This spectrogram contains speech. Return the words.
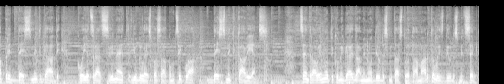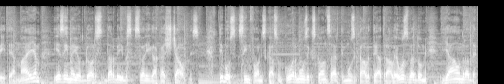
aprit desmit gadi, ko iecerēts svinēt jubilejas pasākumu ciklā Desmit kā viens. Centrālie notikumi gaidāmi no 28. marta līdz 27. maijam, iezīmējot Gors darbības svarīgākās šķautnes. Tie būs simfoniskās un kora mūzikas koncerti, muzikāli teatrālie uzvedumi, jaunrade,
